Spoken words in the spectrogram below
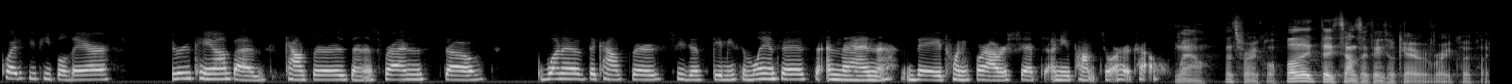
quite a few people there through camp as counselors and as friends. So one of the counselors, she just gave me some Lantus, and then they 24 hours shipped a new pump to our hotel. Wow, that's very cool. Well, it, it sounds like they took care of it very quickly.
